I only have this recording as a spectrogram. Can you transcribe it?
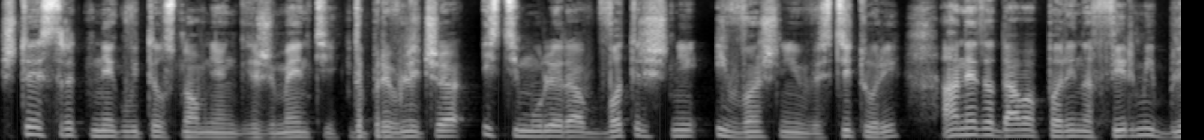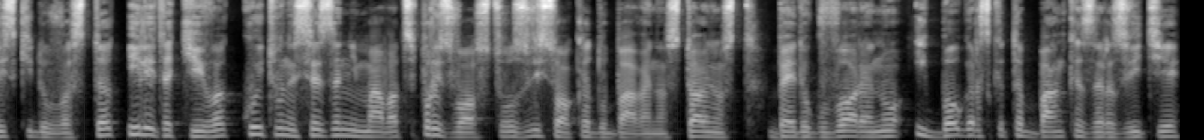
ще е сред неговите основни ангажименти да привлича и стимулира вътрешни и външни инвеститори, а не да дава пари на фирми близки до властта, или такива, които не се занимават с производство с висока добавена стойност. Бе договорено и Българската банка за развитие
